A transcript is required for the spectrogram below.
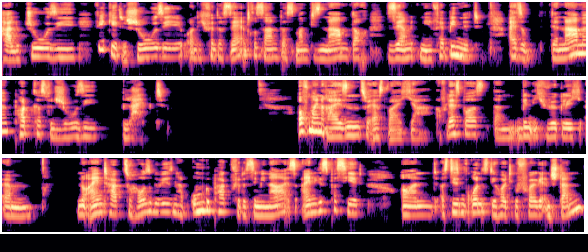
Hallo Josie, wie geht es Josie? Und ich finde das sehr interessant, dass man diesen Namen doch sehr mit mir verbindet. Also, der Name Podcast für Josie bleibt. Auf meinen Reisen, zuerst war ich ja auf Lesbos, dann bin ich wirklich ähm, nur einen Tag zu Hause gewesen, habe umgepackt für das Seminar, ist einiges passiert und aus diesem Grund ist die heutige Folge entstanden.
